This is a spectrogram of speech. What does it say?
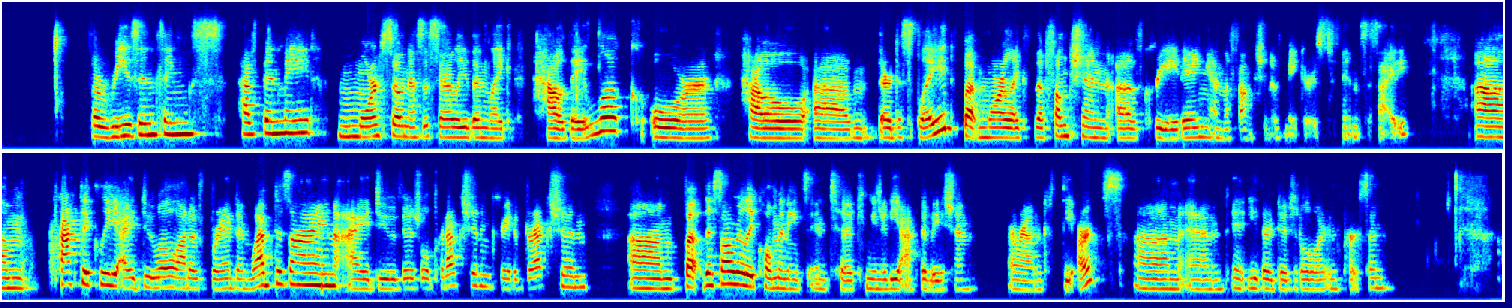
the reason things have been made more so necessarily than like how they look or how um, they're displayed, but more like the function of creating and the function of makers in society. Um, practically, I do a lot of brand and web design. I do visual production and creative direction. Um, but this all really culminates into community activation around the arts um, and either digital or in person.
